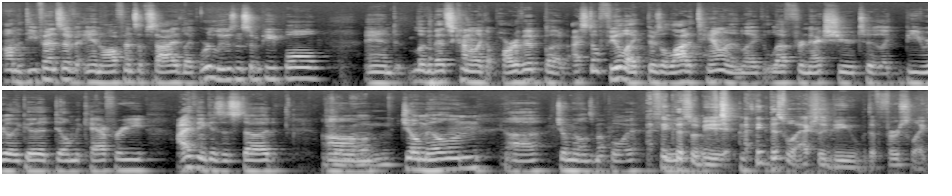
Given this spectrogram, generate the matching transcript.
on the defensive and offensive side, like we're losing some people and look that's kind of like a part of it, but I still feel like there's a lot of talent like left for next year to like be really good. Dylan McCaffrey, I think is a stud. Joe Um, Milton. Joe Milton, uh, Joe Milton's my boy. I think Dude. this will be. I think this will actually be the first like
